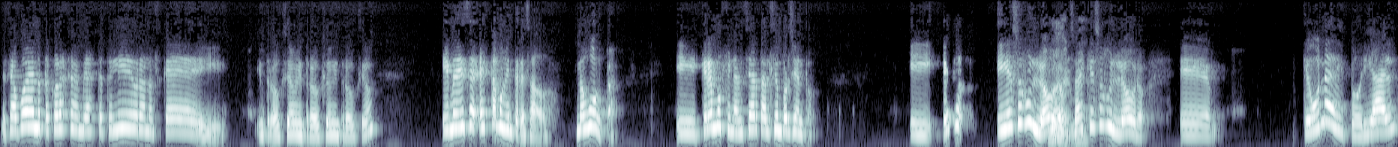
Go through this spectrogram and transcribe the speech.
Me decía, bueno, ¿te acuerdas que me enviaste tu libro? No sé qué. Introducción, introducción, introducción. Y me dice, estamos interesados, nos gusta y queremos financiarte al 100%. Y eso, y eso es un logro, Madre ¿sabes qué? Eso es un logro. Eh, que una editorial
